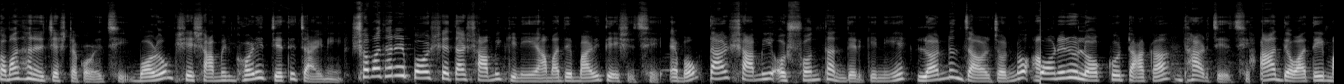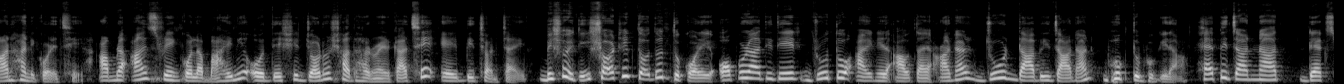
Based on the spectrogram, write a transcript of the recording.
সমাধানের চেষ্টা করেছি, বরং সে স্বামীর ঘরে যেতে চায়নি। সমাধানের পর সে তার স্বামীকে নিয়ে আমাদের বাড়িতে এসেছে এবং তার স্বামী ও সন্তানদেরকে নিয়ে লন্ডন যাওয়ার জন্য পনেরো লক্ষ টাকা ধার চেয়েছে, আর দেওয়াতে মানহানি করেছে। আমরা আইন শৃঙ্খলা বাহিনী ও দেশের জনসাধারণের কাছে এর বিচার চাই। বিষয়টি সঠিক তদন্ত করে অপরাধীদের দ্রুত আইনের আওতায় আনার জোর দাবি জানান ভুক্তভোগীরা। Happy Jannat, desk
